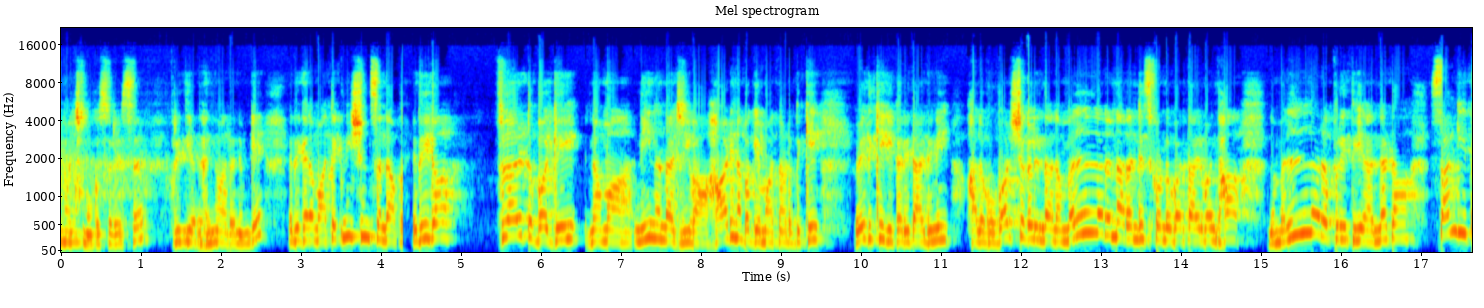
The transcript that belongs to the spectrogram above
much ಮುಗು ಸುರೇಶ್ ಸರ್ ಪ್ರೀತಿಯ ಧನ್ಯವಾದ ನಿಮಗೆ. ಇದೀಗ ನಮ್ಮ ಟೆಕ್ನಿಷಿಯನ್ಸ್ ಅನ್ನ ಇದೀಗ ಫ್ಲರ್ಟ್ ಬಗ್ಗೆ ನಮ್ಮ ನೀನನ್ನ ಜೀವ ಹಾಡಿನ ಬಗ್ಗೆ ಮಾತನಾಡೋದಕ್ಕೆ ವೇದಿಕೆಗೆ ಕರಿತಾ ಇದ್ದೀನಿ. ಹಲವು ವರ್ಷಗಳಿಂದ ನಮ್ಮೆಲ್ಲರನ್ನ ರಂಜಿಸಿಕೊಂಡು ಬರ್ತಾ ಇರುವಂತಹ ನಮ್ಮೆಲ್ಲರ ಪ್ರೀತಿಯ ನಟ, ಸಂಗೀತ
